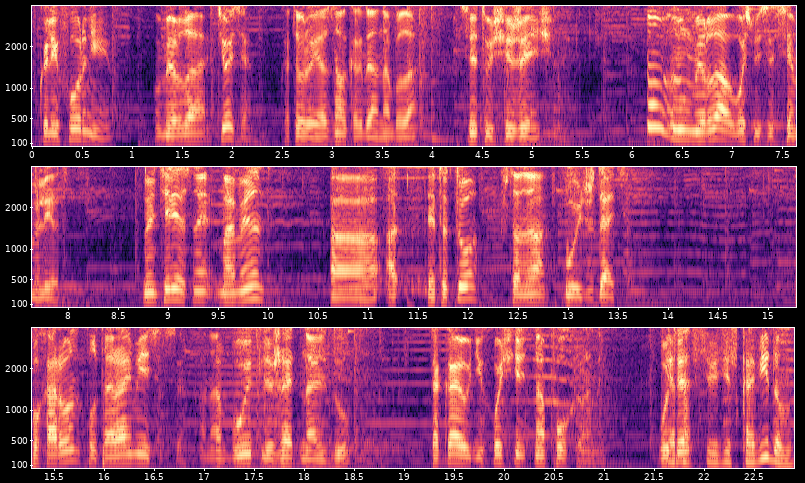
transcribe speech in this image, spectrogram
в Калифорнии умерла тетя, которую я знал, когда она была цветущей женщиной. Ну, она умерла в 87 лет. Но интересный момент а, а, это то, что она будет ждать похорон полтора месяца. Она будет лежать на льду. Такая у них очередь на похороны. Вот это это- в связи с ковидом.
